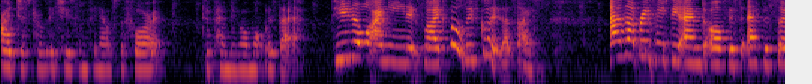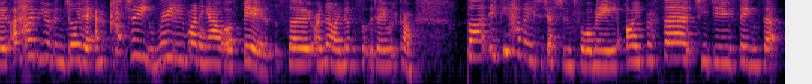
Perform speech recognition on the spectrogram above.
I'd just probably choose something else before it, depending on what was there. Do you know what I mean? It's like, oh, they've got it, that's nice. And that brings me to the end of this episode. I hope you have enjoyed it. I'm actually really running out of beers, so I know I never thought the day would come. But if you have any suggestions for me, I prefer to do things that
